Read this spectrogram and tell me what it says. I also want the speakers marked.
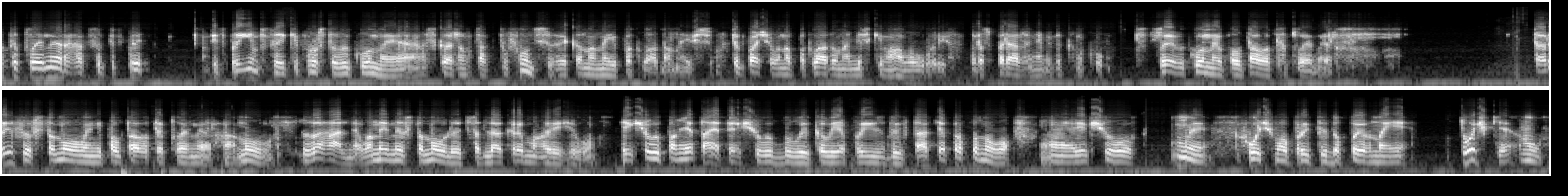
Speaker 1: Полтава Теплоенерго це підприємство, яке просто виконує, скажімо так, ту функцію, яка на неї покладена, і все. Тим паче вона покладена міським головою, розпорядженням виконкому. Це виконує Полтава Теплоенерго. Тарифи встановлені Полтава Теплоенерго, ну загальні, вони не встановлюються для окремого регіону. Якщо ви пам'ятаєте, якщо ви були, коли я приїздив, так я пропонував. Е, якщо ми хочемо прийти до певної точки, ну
